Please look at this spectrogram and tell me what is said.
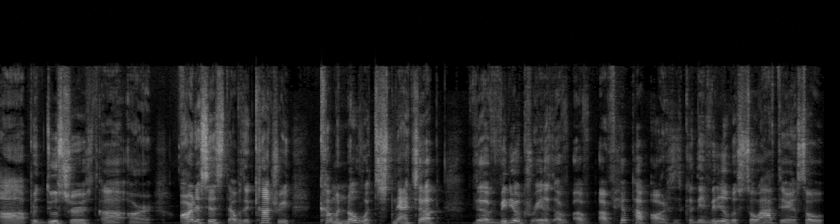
uh, producers uh, or artists that was in country coming over to snatch up the video creators of, of, of hip hop artists because their videos were so out there. So,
